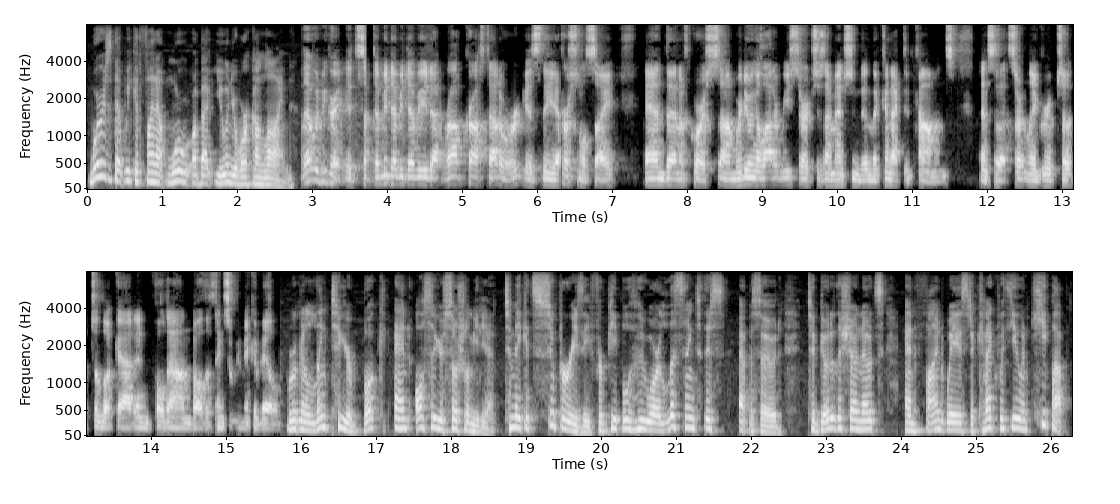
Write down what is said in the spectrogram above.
where is it that we could find out more about you and your work online? That would be great. It's www.robcross.org is the uh, personal site. And then, of course, um, we're doing a lot of research, as I mentioned, in the Connected Commons. And so that's certainly a group to, to look at and pull down all the things that we make available. We're going to link to your book and also your social media to make it super easy for people who are listening to this episode to go to the show notes and find ways to connect with you and keep up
